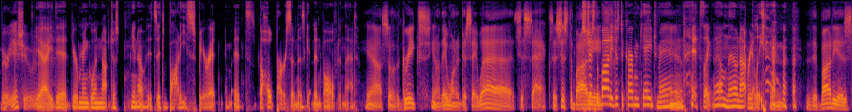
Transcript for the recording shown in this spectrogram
very issue. Yeah, he did. You're mingling not just you know it's it's body, spirit. It's the whole person is getting involved in that. Yeah. So the Greeks, you know, they wanted to say, well, it's just sex. It's just the body. It's just the body, just a carbon cage, man. Yeah. And it's like, well, no, not really. and the body is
